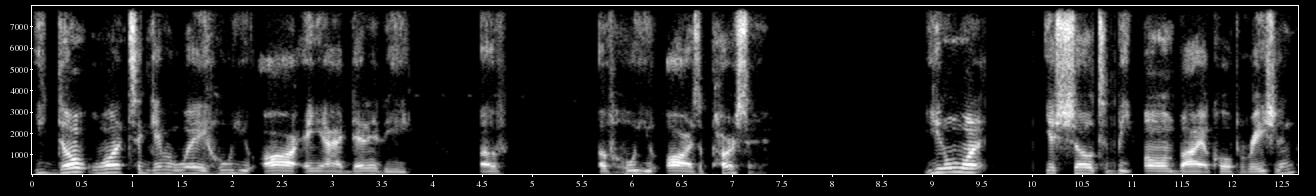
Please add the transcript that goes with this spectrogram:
You don't want to give away who you are and your identity of of who you are as a person. You don't want your show to be owned by a corporation.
